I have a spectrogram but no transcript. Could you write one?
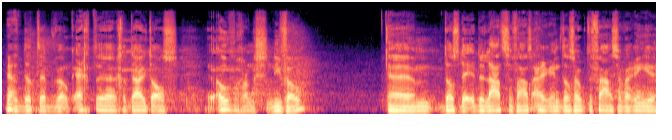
Ja. Dat, dat hebben we ook echt geduid als overgangsniveau. Ehm, dat is de, de laatste fase eigenlijk. En dat is ook de fase waarin je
